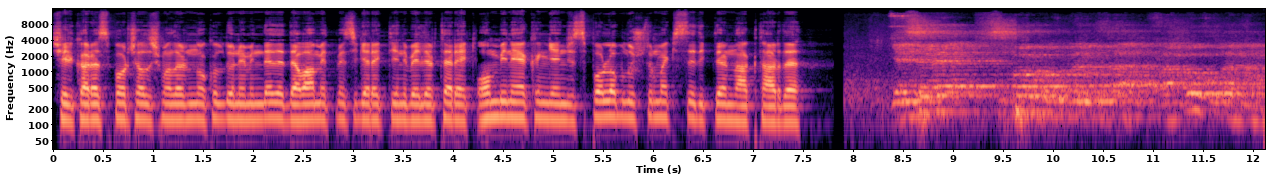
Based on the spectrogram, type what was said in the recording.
Çilkara spor çalışmalarının okul döneminde de devam etmesi gerektiğini belirterek 10 bine yakın genci sporla buluşturmak istediklerini aktardı. GSB spor okullarımızda farklı okullardan,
